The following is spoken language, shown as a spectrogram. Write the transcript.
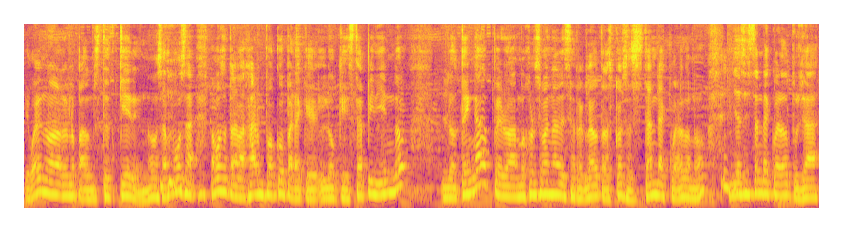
igual no lo arreglo para donde usted quiere, ¿no? O sea, vamos a, vamos a trabajar un poco para que lo que está pidiendo lo tenga, pero a lo mejor se van a desarreglar otras cosas. ¿Están de acuerdo, no? Y ya si están de acuerdo, pues ya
